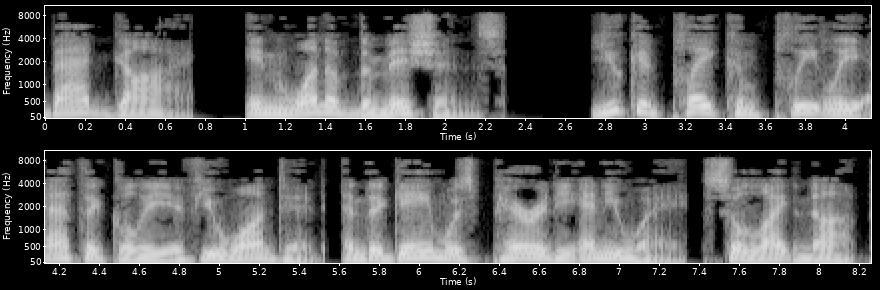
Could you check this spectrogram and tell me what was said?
bad guy. In one of the missions, you could play completely ethically if you wanted, and the game was parody anyway, so lighten up.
